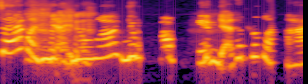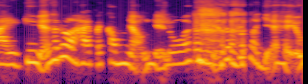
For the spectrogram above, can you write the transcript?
xác là như vậy luôn á. Nhưng không kim giải thích rất là hay kim giải thích rất là hay phải công nhận vậy luôn á. Kim giải thích rất là dễ hiểu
